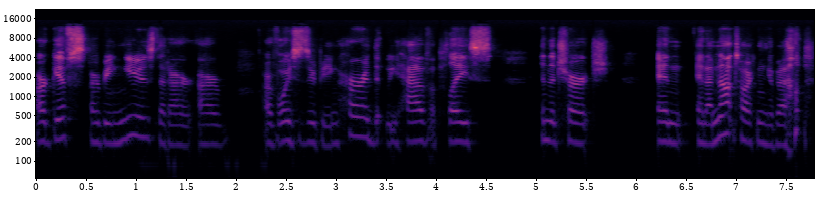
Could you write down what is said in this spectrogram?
our gifts are being used that our our our voices are being heard that we have a place in the church? And and i'm not talking about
